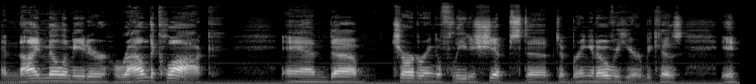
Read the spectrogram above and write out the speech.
and 9 millimeter round the clock and uh, chartering a fleet of ships to, to bring it over here because it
